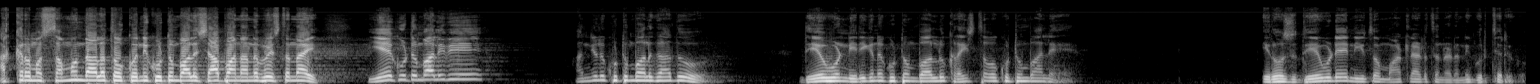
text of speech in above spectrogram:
అక్రమ సంబంధాలతో కొన్ని కుటుంబాలు శాపాన్ని అనుభవిస్తున్నాయి. ఏ కుటుంబాలు ఇవి? అన్యుల కుటుంబాలు కాదు. దేవుణ్ణి ఎరిగిన కుటుంబాలు క్రైస్తవ కుటుంబాలే. ఈరోజు దేవుడే నీతో మాట్లాడుతున్నాడని గుర్తెరుగు.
